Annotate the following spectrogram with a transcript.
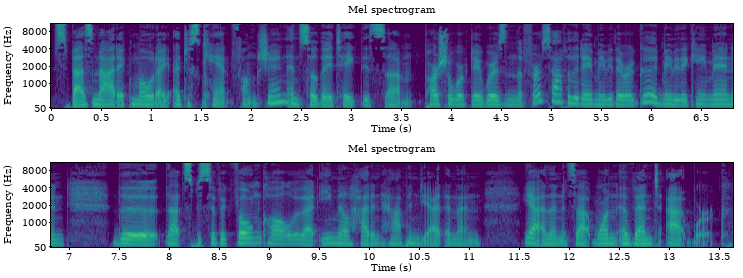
spasmodic mode. I, I just can't function, and so they take this um, partial workday. Whereas in the first half of the day, maybe they were good. Maybe they came in and the that specific phone call or that email hadn't happened yet, and then yeah, and then it's that one event at work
